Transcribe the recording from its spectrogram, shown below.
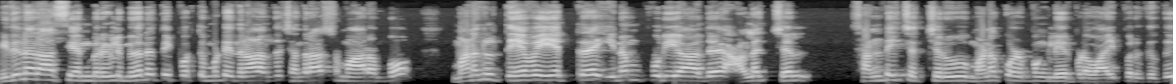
மிதன ராசி அன்பர்கள் மிதனத்தை பொறுத்த மட்டும் இதனால் வந்து சந்திராசிரமம் ஆரம்பம். மனதில் தேவையற்ற இனம் புரியாத அலைச்சல் சண்டை சச்சரவு மனக்குழப்பங்கள் ஏற்பட வாய்ப்பு இருக்குது.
